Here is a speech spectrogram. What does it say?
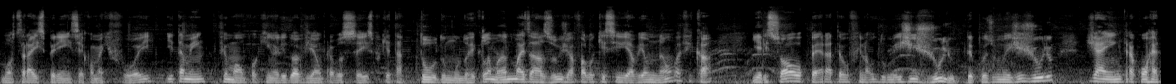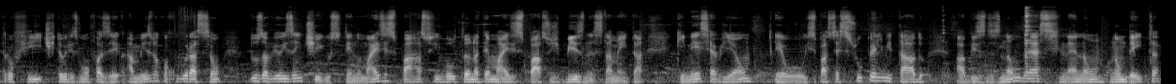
mostrar a experiência como é que foi e também filmar um pouquinho ali do avião pra vocês, porque tá todo mundo reclamando, mas a Azul já falou que esse avião não vai ficar e ele só opera até o final do mês de julho. Depois do mês de julho já entra com retrofit, então eles vão fazer a mesma configuração dos aviões antigos, tendo mais espaço e voltando a ter mais espaço de business também, tá? Que nesse avião é, o espaço é super limitado, a business não desce, né? Não, não deita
